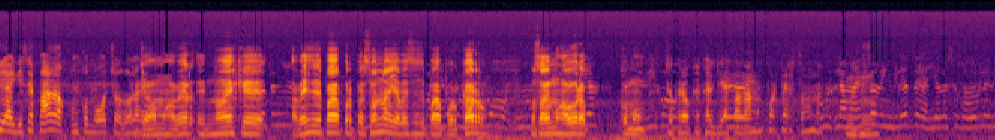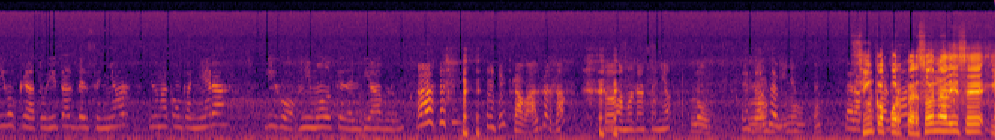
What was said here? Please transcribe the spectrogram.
Y allí se paga con como 8 dólares. ya vamos a ver. eh, no es que a veces se paga por persona y a veces se paga por carro. No sabemos ahora cómo. Yo creo que aquel día pagamos por persona. La maestra de inglés de allá de Salvador le dijo que a turitas del Señor y una compañera dijo, ni modo que del diablo. Cabal, ¿verdad? Todos vamos del Señor. Entonces, ¿será Cinco por persona? persona dice y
